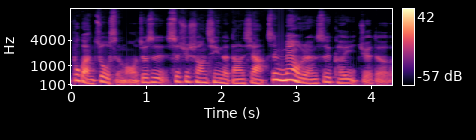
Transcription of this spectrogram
不管做什么，就是失去双亲的当下，是没有人是可以觉得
